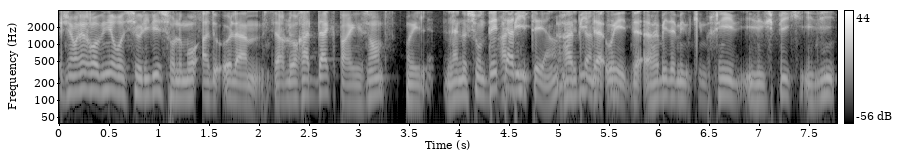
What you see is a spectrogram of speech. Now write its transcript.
j'aimerais revenir aussi Olivier sur le mot ad olam, c'est-à-dire le radak par exemple. Oui, la notion d'éternité. Rabbi, hein, oui, Rabbi David Kimri, il explique, il dit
